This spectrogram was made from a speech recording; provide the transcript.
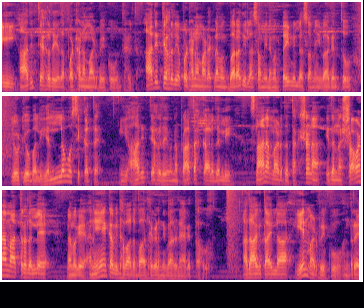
ಈ ಆದಿತ್ಯ ಹೃದಯದ ಪಠಣ ಮಾಡಬೇಕು ಅಂತ ಹೇಳ್ತಾರೆ. ಆದಿತ್ಯ ಹೃದಯ ಪಠಣ ಮಾಡೋಕ್ಕೆ ನಮಗೆ ಬರೋದಿಲ್ಲ ಸ್ವಾಮಿ, ನಮಗೆ ಟೈಮ್ ಇಲ್ಲ ಸ್ವಾಮಿ. ಇವಾಗಂತೂ ಯೂಟ್ಯೂಬಲ್ಲಿ ಎಲ್ಲವೂ ಸಿಕ್ಕತ್ತೆ. ಈ ಆದಿತ್ಯ ಹೃದಯವನ್ನು ಪ್ರಾತಃ ಕಾಲದಲ್ಲಿ ಸ್ನಾನ ಮಾಡಿದ ತಕ್ಷಣ ಇದನ್ನು ಶ್ರವಣ ಮಾತ್ರದಲ್ಲೇ ನಮಗೆ ಅನೇಕ ವಿಧವಾದ ಬಾಧೆಗಳ ನಿವಾರಣೆ ಆಗುತ್ತಾ ಹೋಗುತ್ತೆ. ಅದಾಗ್ತಾ ಇಲ್ಲ, ಏನು ಮಾಡಬೇಕು ಅಂದರೆ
